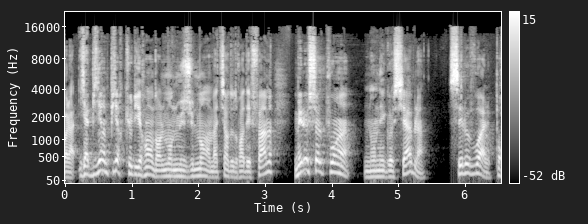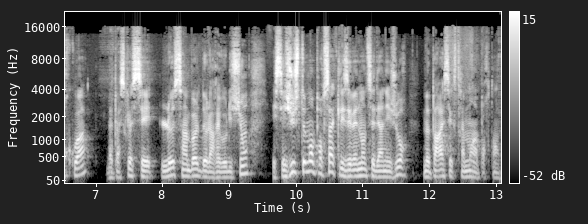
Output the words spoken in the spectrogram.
Voilà, il y a bien pire que l'Iran dans le monde musulman en matière de droits des femmes, mais le seul point non négociable, c'est le voile. Pourquoi? Ben Parce que c'est le symbole de la révolution. Et c'est justement pour ça que les événements de ces derniers jours me paraissent extrêmement importants.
